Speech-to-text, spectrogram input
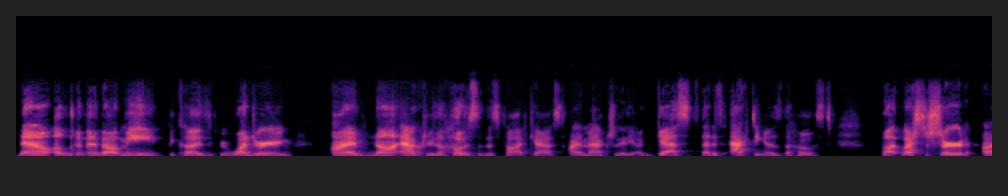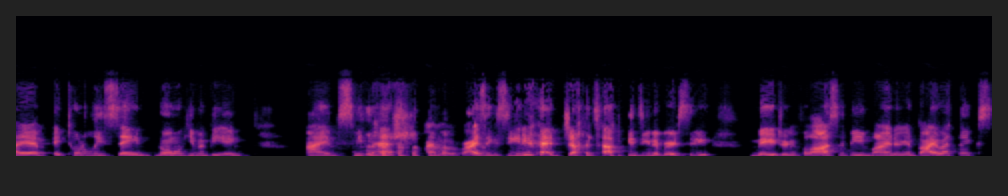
Now, a little bit about me, because if you're wondering, I'm not actually the host of this podcast. I'm actually a guest that is acting as the host. But rest assured, I am a totally sane, normal human being. I am Smitha Mahesh. I'm a rising senior at Johns Hopkins University, majoring in philosophy, minoring in bioethics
